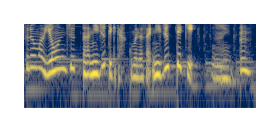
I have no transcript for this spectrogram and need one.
それをまず40あ20滴だ。ごめんなさい。20滴、うん、うん、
